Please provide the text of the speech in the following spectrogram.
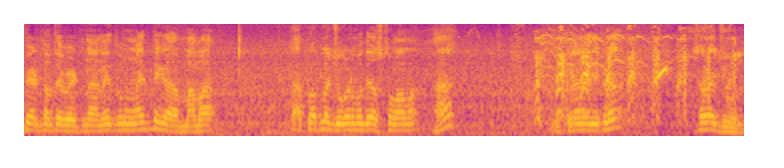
भेटणं ते भेटणं नाही तुला माहीत नाही का? मामा काय आपला आपला जुगाडमध्ये असतो मामा हा? इकडं नाही तिकडं सगळं झोल.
